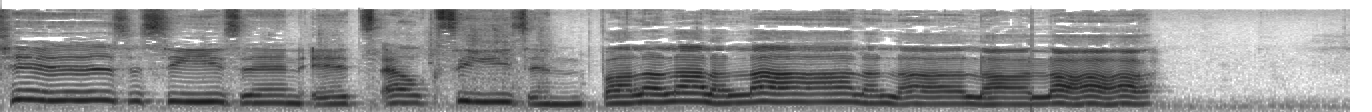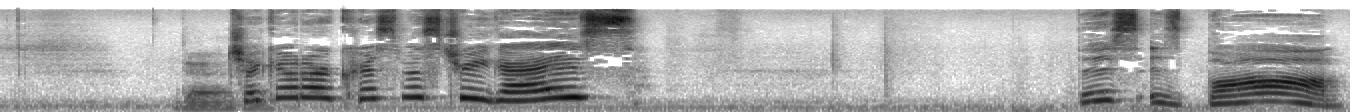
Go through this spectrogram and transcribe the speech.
Tis the season, it's elk season, fa la la la la la la la la. Yeah. Check out our Christmas tree, guys. This is bomb.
